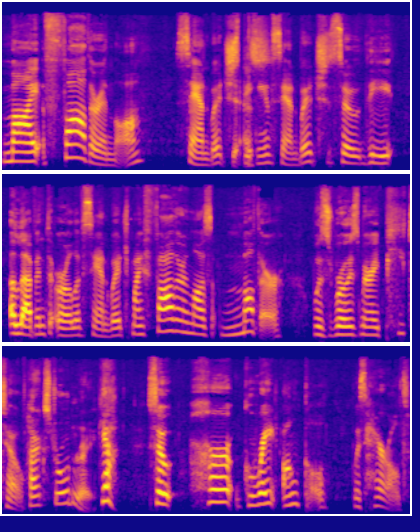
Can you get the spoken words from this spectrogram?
my father-in-law, Sandwich. Yes. Speaking of Sandwich, so the 11th Earl of Sandwich, my father-in-law's mother was Rosemary Peto. How extraordinary. Yeah. So her great uncle was Harold.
